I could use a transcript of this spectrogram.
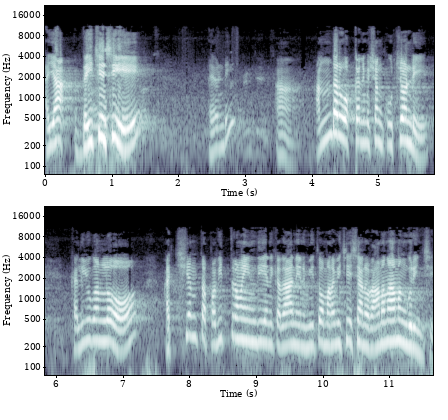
అయ్యా దయచేసి ఏమండి? అందరూ ఒక్క నిమిషం కూర్చోండి. కలియుగంలో అత్యంత పవిత్రమైంది అని కదా నేను మీతో మనవి చేశాను రామనామం గురించి.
